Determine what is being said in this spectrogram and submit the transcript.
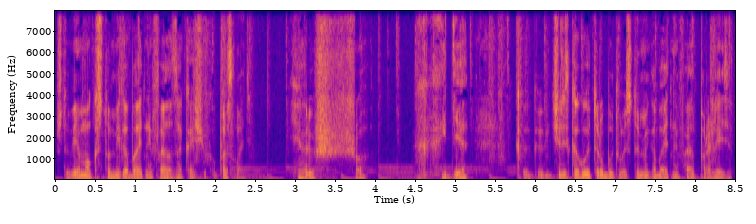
чтобы я мог 100 мегабайтный файл заказчику послать. Я говорю, что? Где? Через какую трубу твой 100 мегабайтный файл пролезет?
